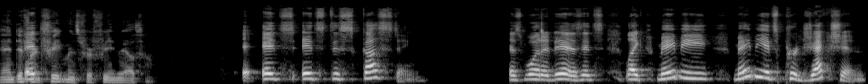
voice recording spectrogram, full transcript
and different it's, treatments for females. It's it's disgusting is what it is. It's like maybe maybe it's projection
